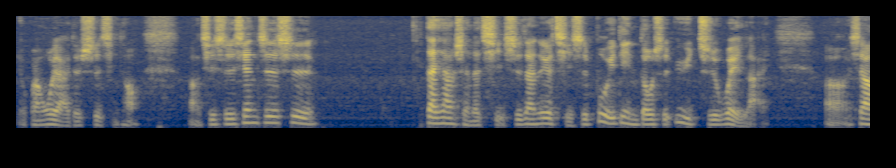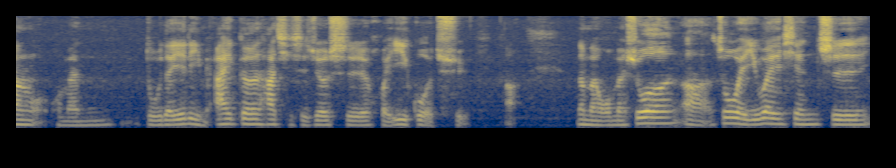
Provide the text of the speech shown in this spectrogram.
有关未来的事情，哈。啊，其实先知是带下神的启示，但这个启示不一定都是预知未来，啊，像我们读的耶利米哀歌，它其实就是回忆过去啊。那么我们说啊，作为一位先知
